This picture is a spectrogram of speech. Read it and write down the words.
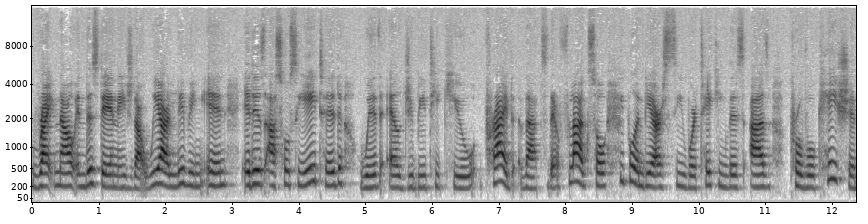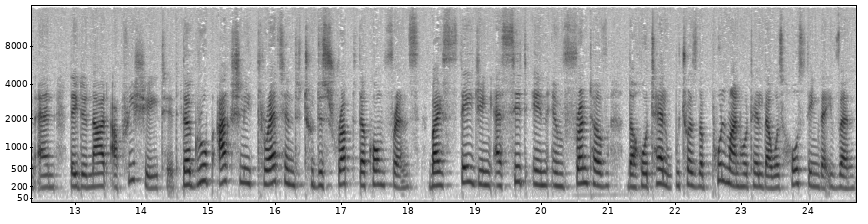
Right now, in this day and age that we are living in, it is associated with LGBTQ pride. That's their flag. So people in DRC were taking this as provocation and they did not appreciate it. The group actually threatened to disrupt the conference by staging a sit in in front of the hotel, which was the Pullman Hotel that was hosting the event.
